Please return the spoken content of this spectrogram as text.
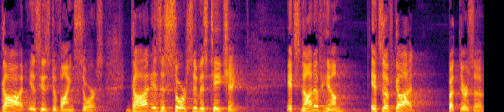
God is his divine source. God is the source of his teaching. It's not of him, it's of God. But there's a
